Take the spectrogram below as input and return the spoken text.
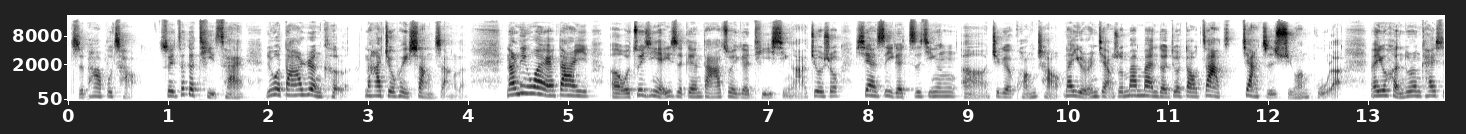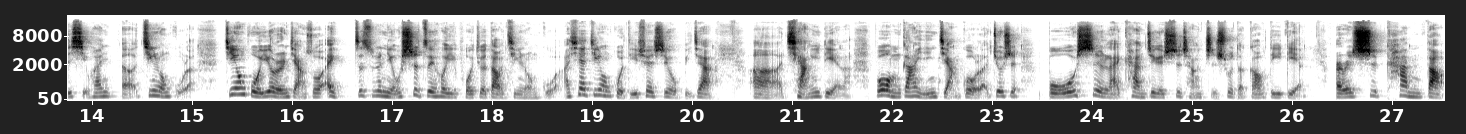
只怕不炒。所以这个题材，如果大家认可了，那它就会上涨了。那另外啊，当然，呃，我最近也一直跟大家做一个提醒啊，就是说现在是一个资金呃这个狂潮。那有人讲说，慢慢的就到价价值循环股了。那有很多人开始喜欢呃金融股了。金融股也有人讲说，哎，这是不是牛市最后一波就到金融股啊？现在金融股的确是有比较呃强一点了。不过我们刚刚已经讲过了，就是不是来看这个市场指数的高低点，而是看到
